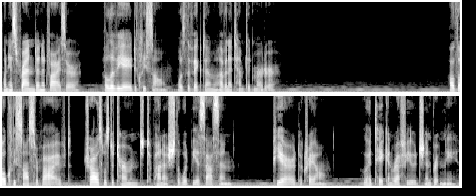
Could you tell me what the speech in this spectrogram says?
when his friend and advisor, Olivier de Clisson, was the victim of an attempted murder. Although Clisson survived, Charles was determined to punish the would be assassin, Pierre de Craon, who had taken refuge in Brittany.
